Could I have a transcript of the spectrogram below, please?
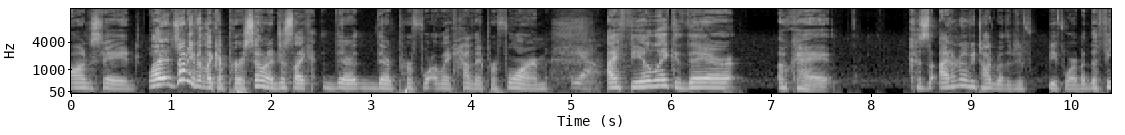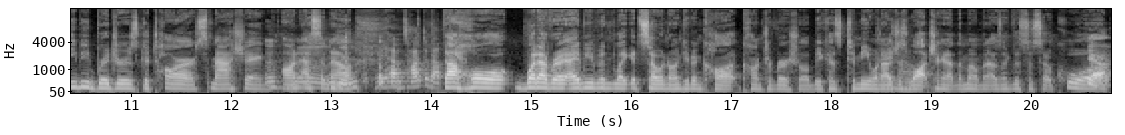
on stage, well, it's not even like a persona, just like their their perform, like how they perform. Yeah. I feel like they're okay. Because I don't know if we talked about this before, but the Phoebe Bridgers guitar smashing on mm-hmm. SNL, We haven't talked about that that. whole whatever. I'm even like it's so annoying to even call it controversial because to me when I was just watching it at the moment, I was like, this is so cool. Yeah.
